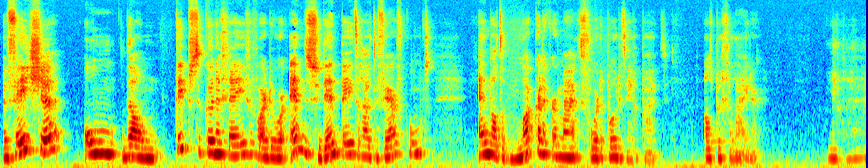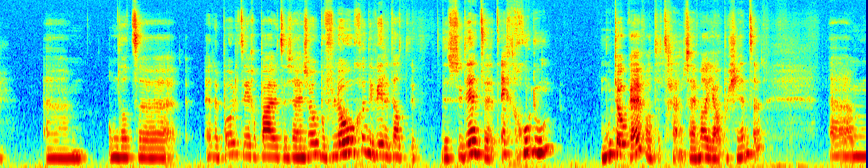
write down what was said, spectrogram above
een feestje om dan tips te kunnen geven, waardoor en de student beter uit de verf komt en wat het makkelijker maakt voor de podotherapeut als begeleider. Ehm, omdat eh, de podotherapeuten zijn zo bevlogen, die willen dat de- de studenten het echt goed doen. Moet ook, hè, want het zijn wel jouw patiënten. Ehm,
